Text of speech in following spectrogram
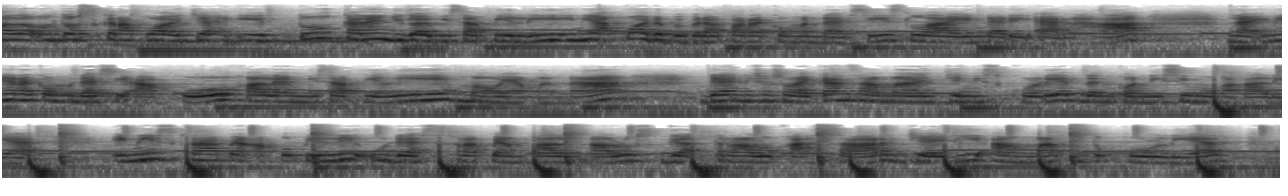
kalau untuk scrub wajah itu kalian juga bisa pilih. Ini aku ada beberapa rekomendasi selain dari RH nah ini rekomendasi aku kalian bisa pilih mau yang mana dan disesuaikan sama jenis kulit dan kondisi muka kalian. Ini scrub yang aku pilih udah scrub yang paling halus gak terlalu kasar jadi aman untuk kulit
